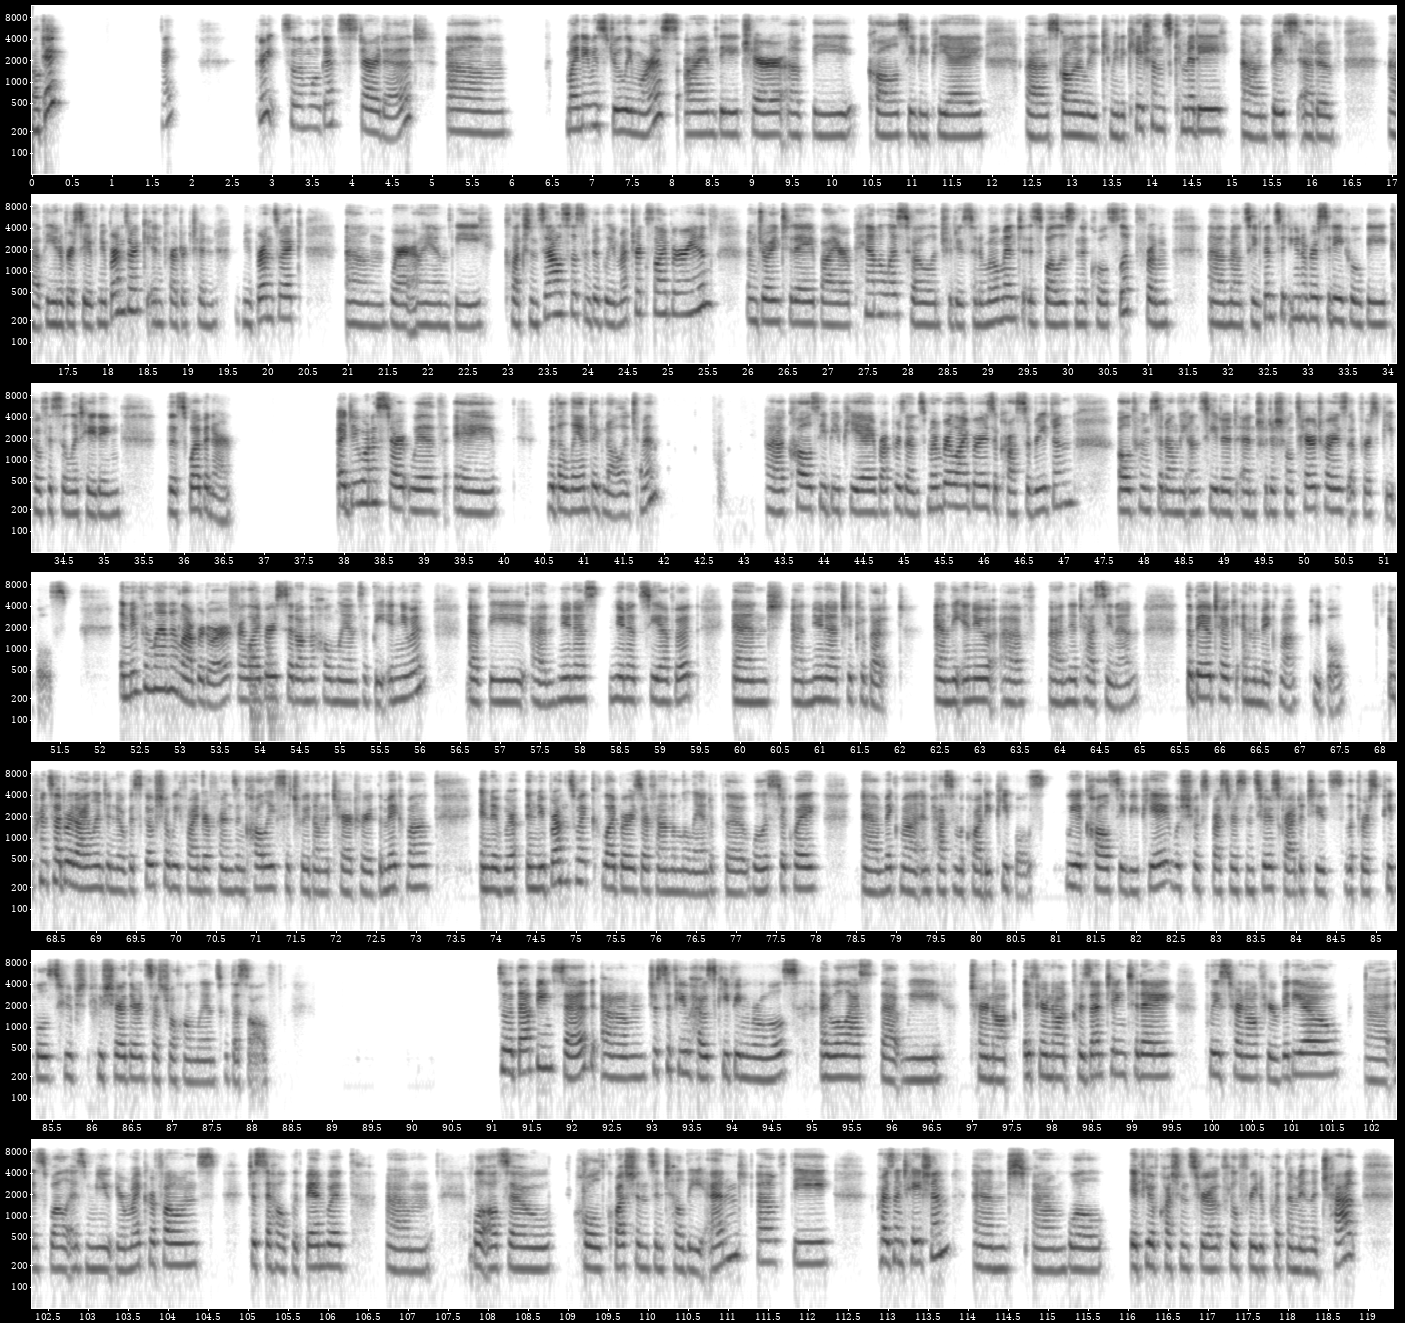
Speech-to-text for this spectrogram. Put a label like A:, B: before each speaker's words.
A: Okay,
B: Okay, great. So then we'll get started. Um, my name is Julie Morris. I'm the chair of the CAUL CBPA uh, Scholarly Communications Committee um, based out of uh, the University of New Brunswick in Fredericton, New Brunswick, um, where I am the Collections Analysis and Bibliometrics Librarian. I'm joined today by our panelists, who I will introduce in a moment, as well as Nicole Slip from uh, Mount St. Vincent University, who will be co-facilitating this webinar. I do want to start with a with a land acknowledgement. Uh, CAUL CBPA represents member libraries across the region, all of whom sit on the unceded and traditional territories of First Peoples. In Newfoundland and Labrador, our libraries sit on the homelands of the Inuit, of the uh, Nunas, Nunatsiavut, and uh, Nunatukavut, and the Innu of uh, Nitassinan, the Beothuk, and the Mi'kmaq people. In Prince Edward Island in Nova Scotia, we find our friends and colleagues situated on the territory of the Mi'kmaq. In New, in New Brunswick, libraries are found on the land of the Wolastoqey, uh, Mi'kmaq, and Passamaquoddy peoples. We at CAUL CBPA wish to express our sincerest gratitudes to the First Peoples who, who share their ancestral homelands with us all. So with that being said, um, just a few housekeeping rules. I will ask that we turn off, if you're not presenting today, please turn off your video uh, as well as mute your microphones just to help with bandwidth. Um, we'll also hold questions until the end of the presentation and um, we'll, if you have questions throughout, feel free to put them in the chat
